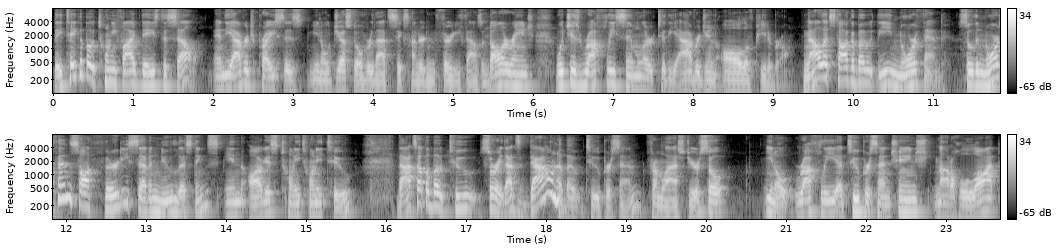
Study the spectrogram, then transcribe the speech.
they take about 25 days to sell. And the average price is, you know, just over that $630,000 range, which is roughly similar to the average in all of Peterborough. Now let's talk about the North End. So the North End saw 37 new listings in August 2022. That's up about two, sorry, that's down about 2% from last year. So you know, roughly a 2% change, not a whole lot.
